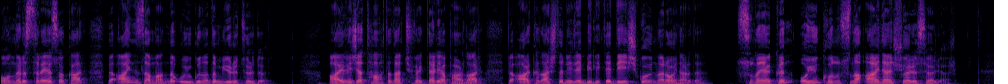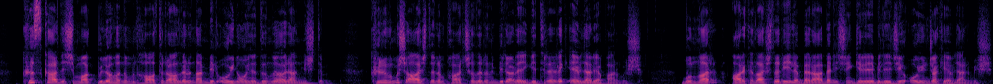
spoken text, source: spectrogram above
Onları sıraya sokar ve aynı zamanda uygun adım yürütürdü. Ayrıca tahtadan tüfekler yaparlar ve arkadaşları ile birlikte değişik oyunlar oynardı. Suna yakın oyun konusuna aynen şöyle söylüyor. Kız kardeşi Makbule Hanım'ın hatıralarından bir oyun oynadığını öğrenmiştim. Kırılmış ağaçların parçalarını bir araya getirerek evler yaparmış. Bunlar arkadaşları ile beraber içine girebileceği oyuncak evlermiş.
